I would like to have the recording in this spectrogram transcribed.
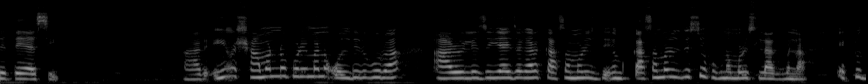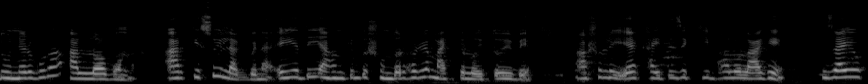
দিতে আসি। আর এই সামান্য পরিমাণ হলদির গুঁড়া আর হইলে যে এই জায়গার কাঁচামরিচ কাঁচামরিচ দিচ্ছি শুকনো মরিচ লাগবে না। একটু ধনিয়ার গুঁড়া আর লবণ, আর কিছুই লাগবে না। এই দিয়ে এখন কিন্তু সুন্দর করে মাইকে লইতে হইবে। আসলে এ খাইতে যে কি ভালো লাগে। যাই হোক,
